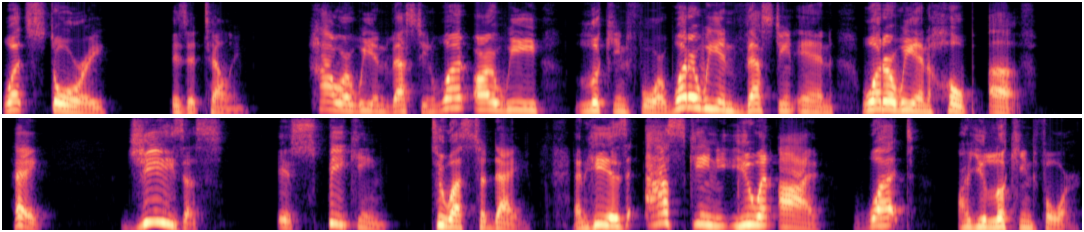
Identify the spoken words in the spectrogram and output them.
what story is it telling? How are we investing? What are we looking for? What are we investing in? What are we in hope of? Hey, Jesus is speaking to us today, and he is asking you and I, what are you looking for?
